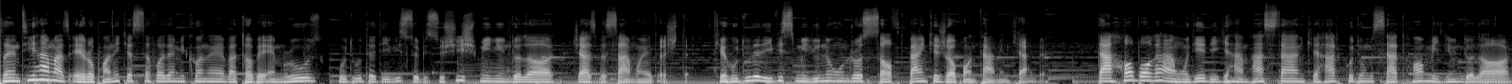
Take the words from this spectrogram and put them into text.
Plenty هم از aeroponic استفاده می‌کنه و تا به امروز حدود 226 میلیون دلار جذب سرمایه داشته که حدود 200 میلیون اون رو SoftBank ژاپن تامین کرده. دهها باغ عمودی دیگه هم هستن که هر کدوم صدها میلیون دلار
